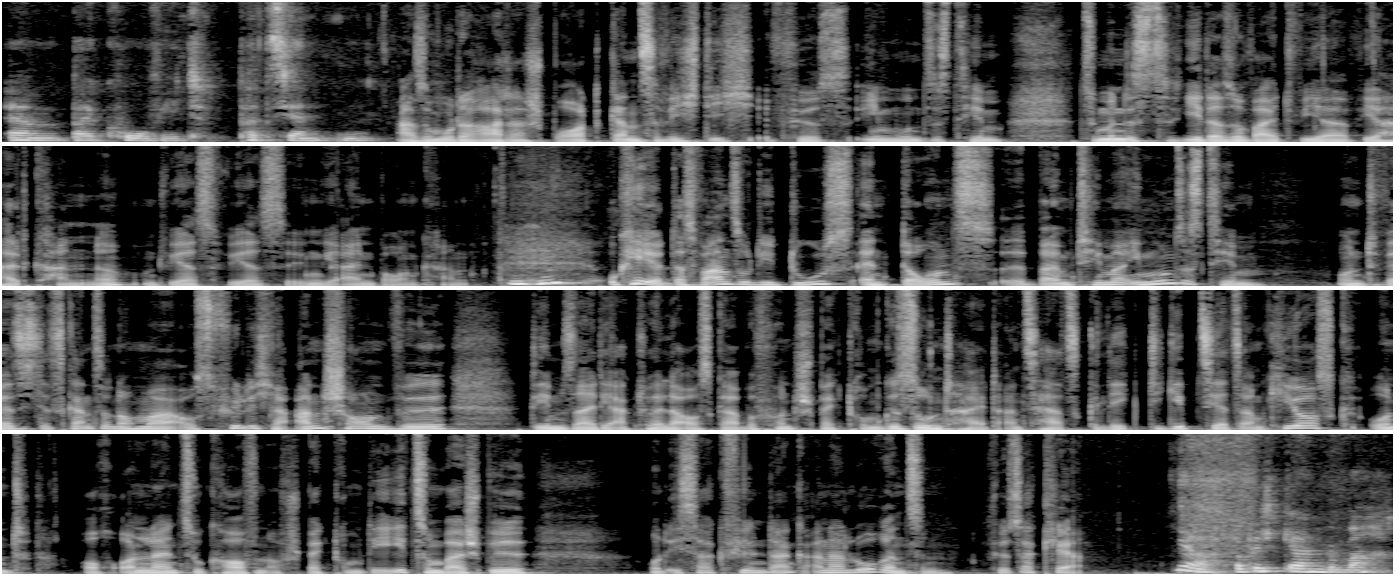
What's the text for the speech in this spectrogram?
ähm, bei Covid-Patienten. Also moderater Sport ganz wichtig fürs Immunsystem. Zumindest jeder so weit, wie er, wie er halt kann ne? und wie er es, wie er es irgendwie einbauen kann. Mhm. Okay, das waren so die Do's and Don'ts äh, beim Thema Immunsystem. Und wer sich das Ganze nochmal ausführlicher anschauen will, dem sei die aktuelle Ausgabe von Spektrum Gesundheit ans Herz gelegt. Die gibt's jetzt am Kiosk und auch online zu kaufen auf spektrum.de zum Beispiel. Und ich sage vielen Dank, Anna Lorenzen, fürs Erklären. Ja, habe ich gern gemacht.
